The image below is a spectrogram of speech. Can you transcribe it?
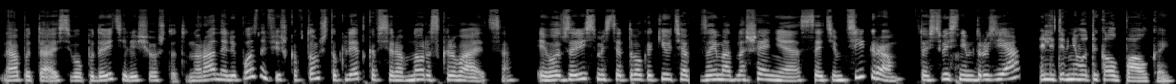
да, пытаясь его подавить или еще что-то. Но рано или поздно фишка в том, что клетка все равно раскрывается. И вот в зависимости от того, какие у тебя взаимоотношения с этим тигром, то есть вы с ним друзья, или ты в него тыкал палкой?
